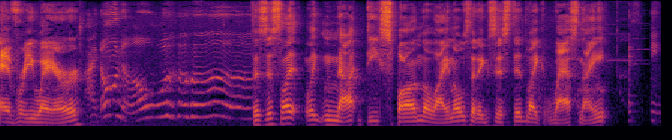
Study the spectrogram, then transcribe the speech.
everywhere? I don't know. Does this like like not despawn the Lynels that existed like last night? I think.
